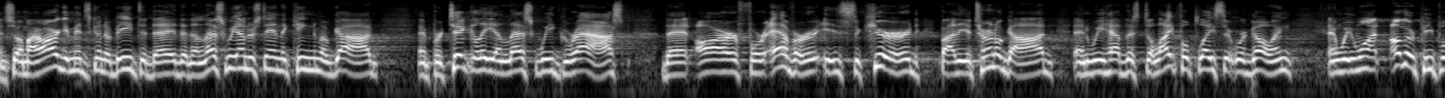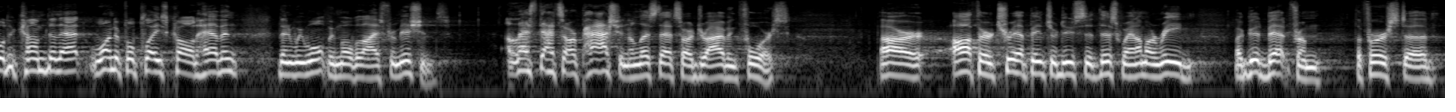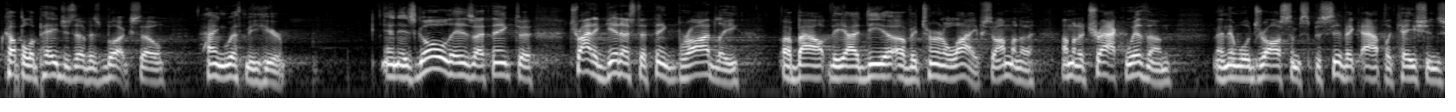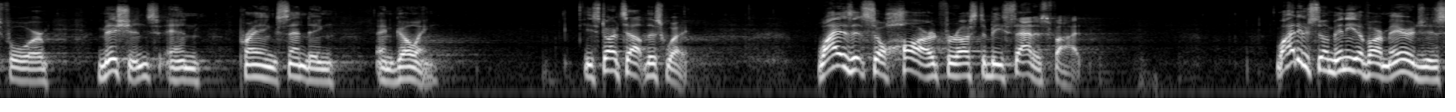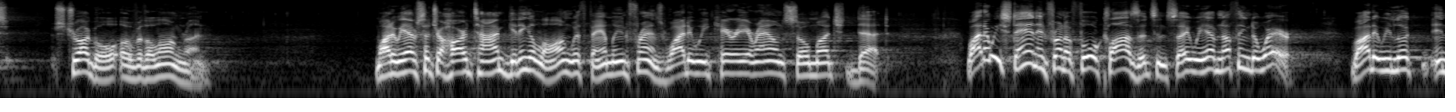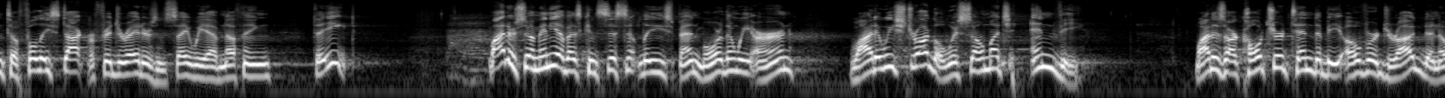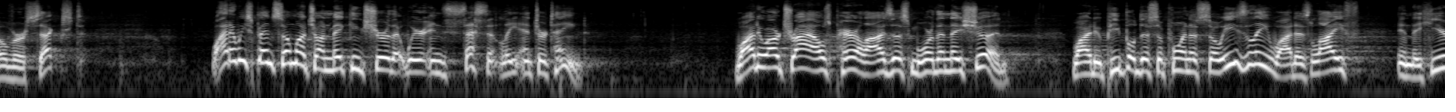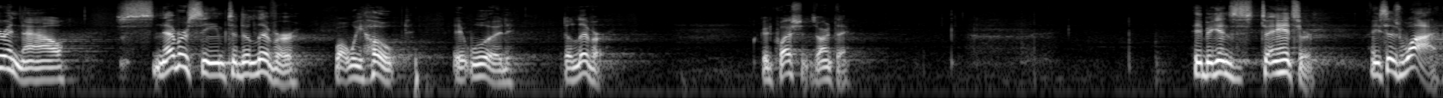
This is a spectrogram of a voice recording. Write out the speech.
And so, my argument is going to be today that unless we understand the kingdom of God, and particularly unless we grasp that our forever is secured by the eternal God, and we have this delightful place that we're going, and we want other people to come to that wonderful place called heaven, then we won't be mobilized for missions. Unless that's our passion, unless that's our driving force. Our author Tripp introduced it this way, and I'm going to read a good bit from the first uh, couple of pages of his book, so hang with me here. And his goal is, I think, to try to get us to think broadly about the idea of eternal life. So I'm going to I'm going to track with him, and then we'll draw some specific applications for missions and praying, sending, and going. He starts out this way Why is it so hard for us to be satisfied? Why do so many of our marriages struggle over the long run? Why do we have such a hard time getting along with family and friends? Why do we carry around so much debt? Why do we stand in front of full closets and say we have nothing to wear? Why do we look into fully stocked refrigerators and say we have nothing to eat? Why do so many of us consistently spend more than we earn? Why do we struggle with so much envy? Why does our culture tend to be overdrugged and oversexed? Why do we spend so much on making sure that we're incessantly entertained? Why do our trials paralyze us more than they should? Why do people disappoint us so easily? Why does life in the here and now never seem to deliver what we hoped it would deliver? Good questions, aren't they? He begins to answer. He says, Why?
